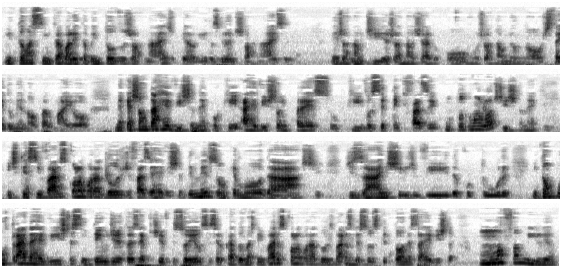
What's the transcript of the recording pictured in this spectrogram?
Então, assim, trabalhei também em todos os jornais do Piauí, dos grandes jornais, é, Jornal Dia, Jornal Diário do Povo, Jornal Meu Norte, saí do menor para o maior. Na questão da revista, né? Porque a revista é um impresso que você tem que fazer com toda uma logística, né? A gente tem assim, vários colaboradores de fazer a revista de Maison, que é moda, arte, design, estilo de vida, cultura. Então, por trás da revista, assim, tem o diretor executivo, que sou eu, Cícero Cardoso, mas tem vários colaboradores, várias Uhum. pessoas que tornam essa revista uma família.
